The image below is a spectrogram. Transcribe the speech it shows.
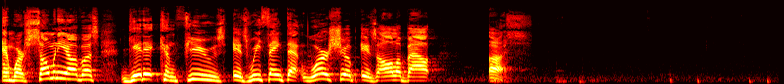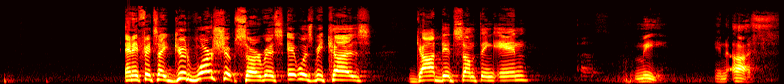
And where so many of us get it confused is we think that worship is all about us. And if it's a good worship service, it was because God did something in us. me, in us.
